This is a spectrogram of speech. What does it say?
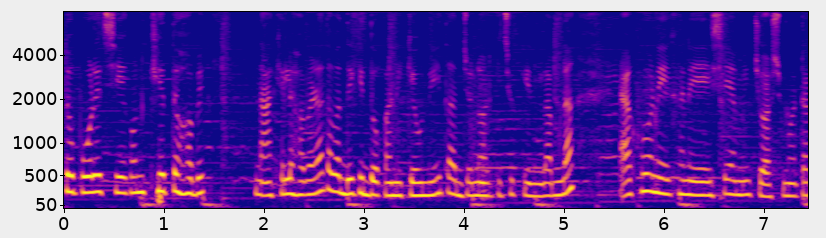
তো পড়েছি, এখন খেতে হবে। না খেলে হবে না, তারপর দেখি দোকানে কেউ নেই, তার জন্য আর কিছু কিনলাম না। এখন এখানে এসে আমি চশমাটা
